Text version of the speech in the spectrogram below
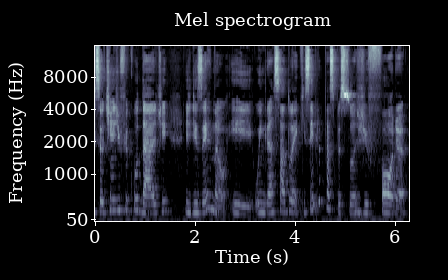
se eu tinha dificuldade de dizer não. E o engraçado é que sempre para as pessoas de fora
